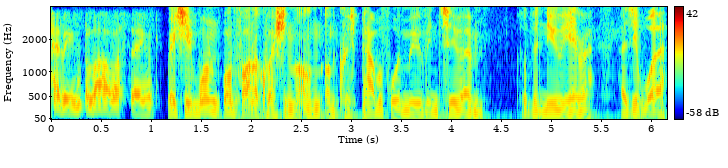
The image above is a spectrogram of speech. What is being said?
telling blow, I think. Richard, one, one final question on, on Chris Powell before we move into um, of the new era, as it were.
